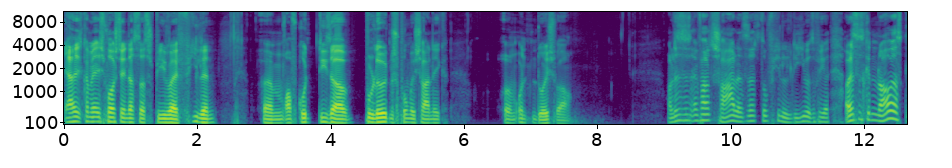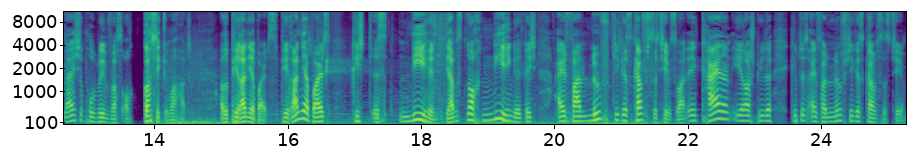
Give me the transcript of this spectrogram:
Ja, ich kann mir echt vorstellen, dass das Spiel bei vielen ähm, aufgrund dieser blöden Sprungmechanik ähm, unten durch war. Und das ist einfach schade, es hat so viel Liebe, so viel. Aber das ist genau das gleiche Problem, was auch Gothic immer hat. Also Piranha Bytes. Piranha Bytes kriegt es nie hin. Die haben es noch nie hingekriegt, ein vernünftiges Kampfsystem zu machen. In keinem ihrer Spiele gibt es ein vernünftiges Kampfsystem.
